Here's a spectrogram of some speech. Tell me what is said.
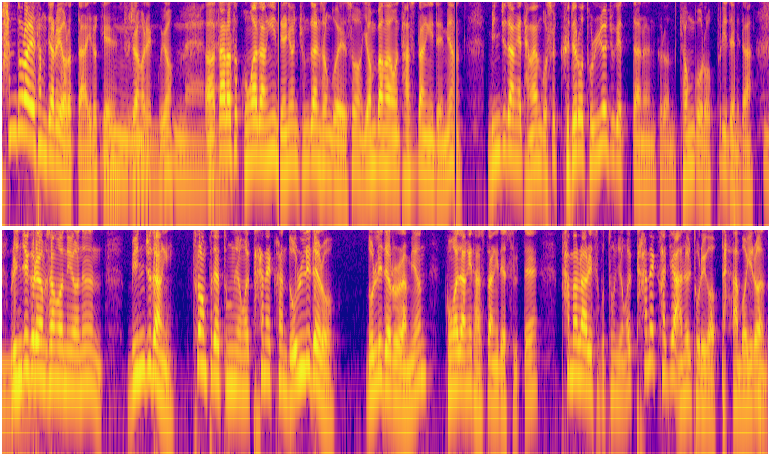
판도라의 상자를 열었다 이렇게 음, 주장을 했고요. 네, 어, 네. 따라서 공화당이 내년 중간 선거에서 연방하원 다수당이 되면 민주당에 당한 것을 그대로 돌려주겠다는 그런 경고로 풀이됩니다. 음. 린지 그레엄 상원의원은 민주당이 트럼프 대통령을 탄핵한 논리대로 논리대로라면 공화당이 다수당이 됐을 때 카말라 하리스 부통령을 탄핵하지 않을 도리가 없다. 뭐 이런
